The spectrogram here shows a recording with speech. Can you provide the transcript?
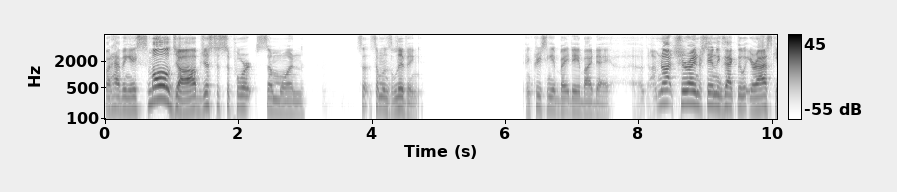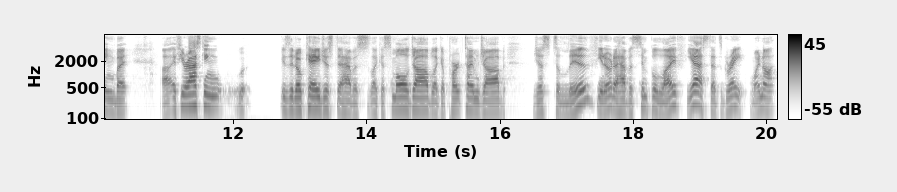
about having a small job just to support someone, so, someone's living, increasing it by day by day?" I'm not sure I understand exactly what you're asking, but uh, if you're asking, is it okay just to have a like a small job, like a part-time job, just to live, you know, to have a simple life? Yes, that's great. Why not?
